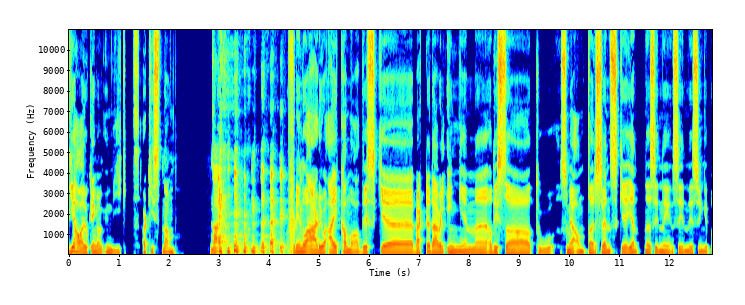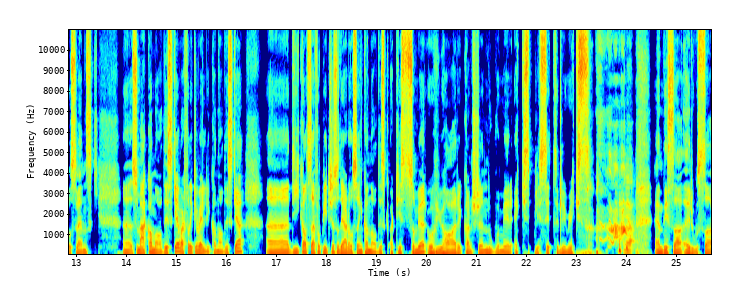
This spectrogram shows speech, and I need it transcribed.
De har jo ikke engang unikt artistnavn. Nei. Fordi nå er det jo ei kanadisk uh, Berthe. Det er vel ingen eh, av disse to, som jeg antar svenske jentene, siden de, siden de synger på svensk, eh, som er kanadiske, i hvert fall ikke veldig kanadiske. Eh, de kalte seg for Peaches, og det er det også en kanadisk artist som gjør, og hun har kanskje noe mer explicit lyrics ja. enn disse rosa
